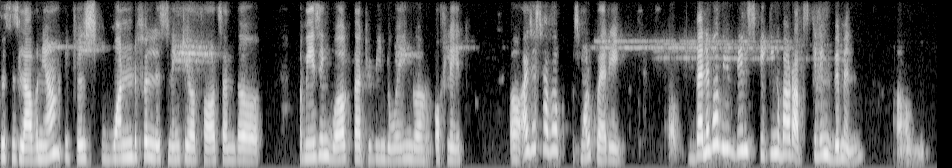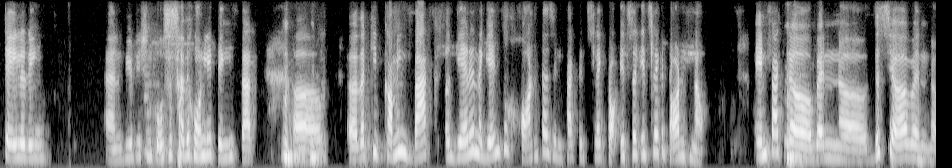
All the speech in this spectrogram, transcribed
this is Lavanya. It was wonderful listening to your thoughts and the amazing work that you've been doing uh, of late. Uh, I just have a small query. Uh, whenever we've been speaking about upskilling women, um, tailoring and beautician courses are the only things that uh, uh, that keep coming back again and again to haunt us. In fact, it's like it's a, it's like a taunt now. In fact, uh, when uh, this year when uh,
